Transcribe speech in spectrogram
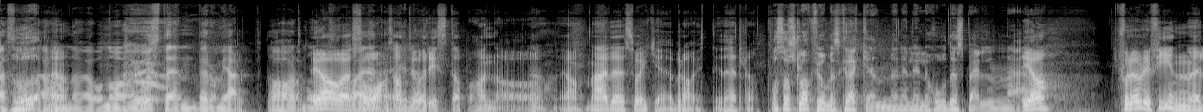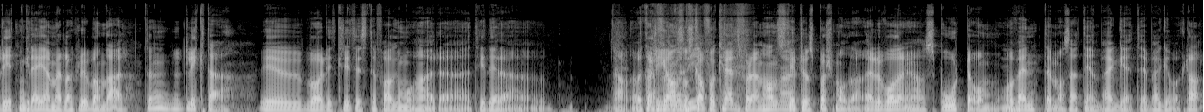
jeg så det. Han, eh, Og når Jostein ber om hjelp, da har han vondt. Ja, og jeg Da så han satt jo og rista på handa. Og, ja. Nei, det så ikke bra ut i det hele tatt. Og så slapp vi jo med skrekken med den lille hodespillen. eh. Ja, for øvrig fin eh, liten greie mellom klubbene der. Den likte jeg. Vi var litt kritiske til Fagermo her tidligere. Ja, det var kanskje ikke han som skal få kred for den, han stilte jo spørsmål, da. Eller Vålerenga spurte om å Mm. vente med å sette inn begge til begge var klar.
